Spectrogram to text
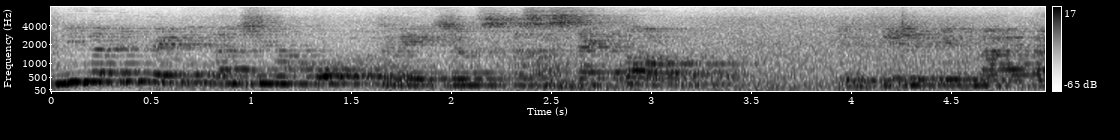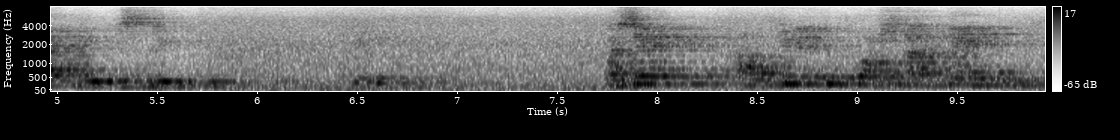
Hindi natin pwede lang siya ng port operations as a sector in Philippine maritime industry. Okay. Kasi ang Philippine ports natin,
